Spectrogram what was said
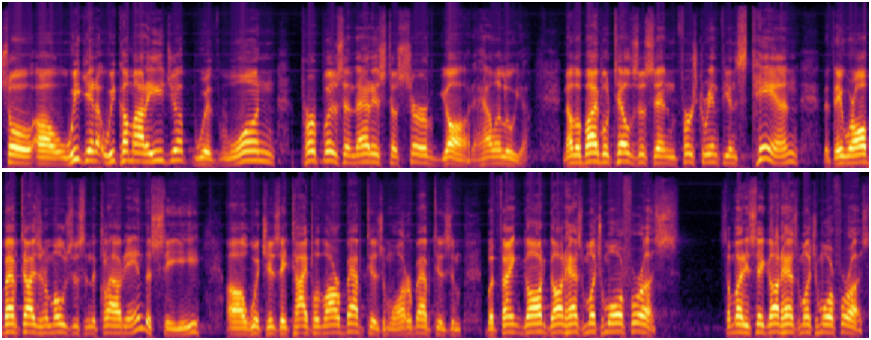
So uh, we get we come out of Egypt with one purpose, and that is to serve God. Hallelujah. Now the Bible tells us in 1 Corinthians 10 that they were all baptized into Moses in the cloud and the sea, uh, which is a type of our baptism, water baptism. But thank God, God has much more for us. Somebody say, God has much more for us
